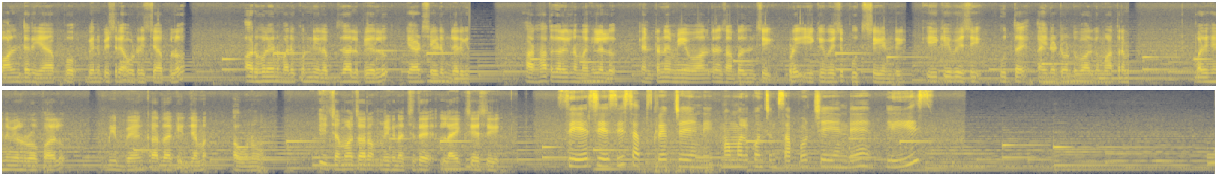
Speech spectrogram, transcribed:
వాలంటీర్ యాప్ బెనిఫిషరీ అవుట్రీచ్ యాప్లో అర్హులైన మరికొన్ని లబ్ధిదారుల పేర్లు యాడ్ చేయడం జరిగింది. అర్హత కలిగిన మహిళలు వెంటనే మీ వాలంటీర్ని సంప్రదించి ఇప్పుడే ఈకేవైసీ పూర్తి చేయండి. ఈకేవైసీ పూర్తి అయినటువంటి వారికి మాత్రమే పదిహేను వేల రూపాయలు మీ బ్యాంక్ ఖాతాకి జమ అవును. ఈ సమాచారం మీకు నచ్చితే లైక్ చేసి షేర్ చేసి సబ్స్క్రైబ్ చేయండి. మమ్మల్ని కొంచెం సపోర్ట్ చేయండి. ప్లీజ్.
